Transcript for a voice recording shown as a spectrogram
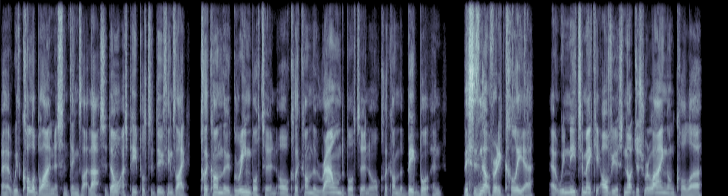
uh, with color blindness and things like that. So don't ask people to do things like click on the green button or click on the round button or click on the big button. This is not very clear. Uh, we need to make it obvious, not just relying on color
